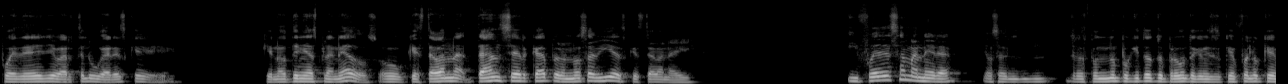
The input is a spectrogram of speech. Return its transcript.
puede llevarte lugares que, que no tenías planeados o que estaban tan cerca, pero no sabías que estaban ahí. Y fue de esa manera, o sea, respondiendo un poquito a tu pregunta, que me dices, ¿qué fue lo que,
